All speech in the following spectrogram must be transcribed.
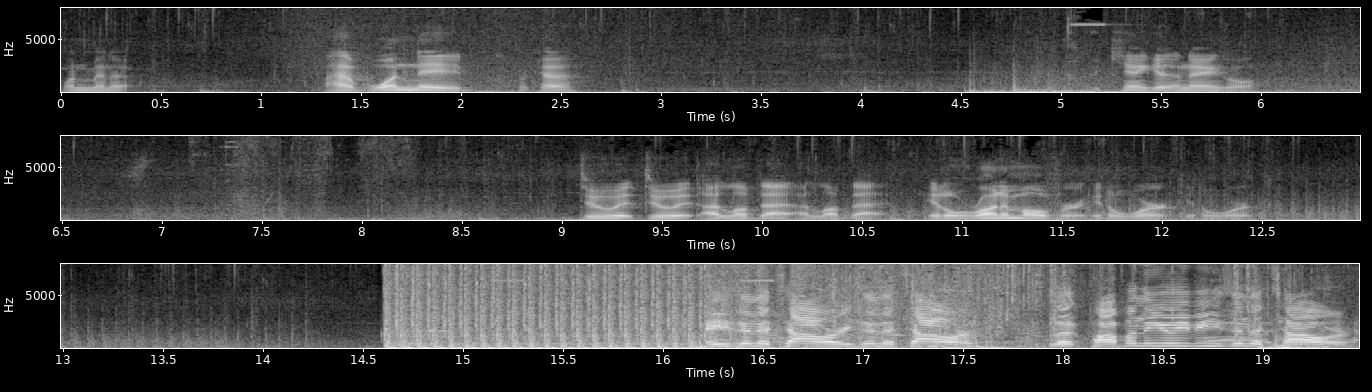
One minute. I have one nade, okay? We can't get an angle. Do it, do it. I love that. I love that. It'll run him over. It'll work. It'll work. Hey, he's in the tower. He's in the tower. Look, pop on the UAV. He's in the tower.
